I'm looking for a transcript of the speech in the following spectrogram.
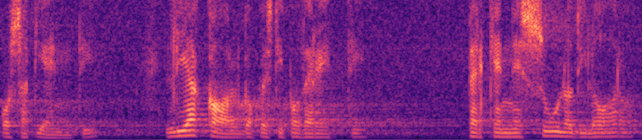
o sapienti, li accolgo questi poveretti perché nessuno di loro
